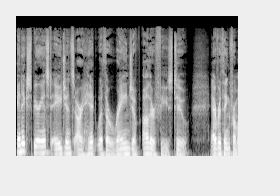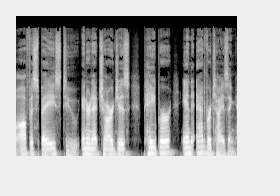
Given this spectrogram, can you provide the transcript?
Inexperienced agents are hit with a range of other fees too, everything from office space to internet charges, paper, and advertising.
